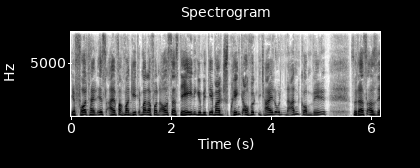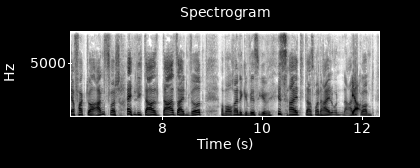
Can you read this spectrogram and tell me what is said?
der Vorteil ist einfach, man geht immer davon aus, dass derjenige, mit dem man springt, auch wirklich heil unten ankommen will, sodass also der Faktor Angst wahrscheinlich da, da sein wird, aber auch eine gewisse Gewissheit, dass man heil unten ankommt. Ja.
